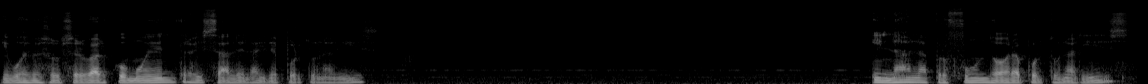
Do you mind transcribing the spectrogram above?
y vuelves a observar cómo entra y sale el aire por tu nariz. Inhala profundo ahora por tu nariz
